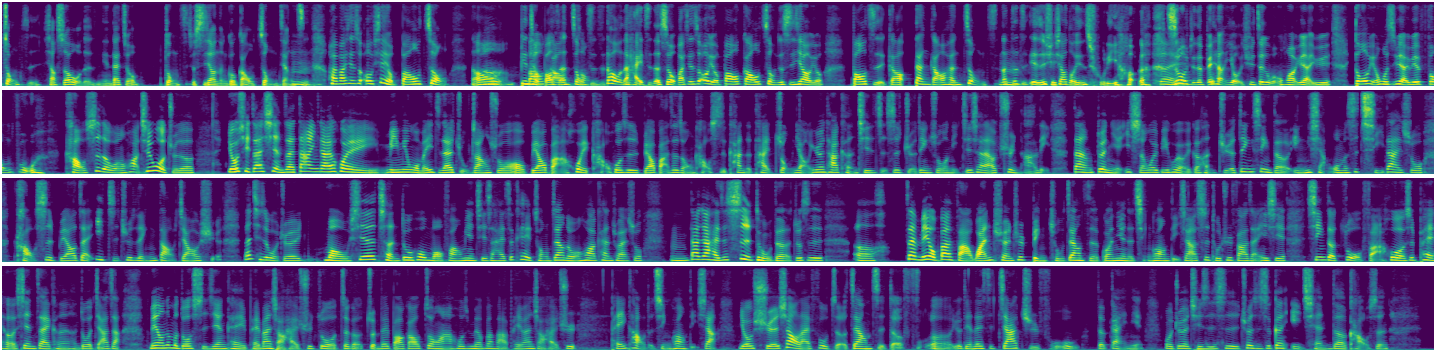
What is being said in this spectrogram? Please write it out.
种子，小时候我的年代只有。粽子就是要能够高粽这样子，嗯、后来发现说哦，现在有包粽，然后变成有包子和粽子。直到我的孩子的时候，我发现说哦，有包高粽，就是要有包子、糕蛋糕和粽子。嗯、那这也是学校都已经处理好了，对所以我觉得非常有趣，这个文化越来越多元，或是越来越丰富。考试的文化，其实我觉得，尤其在现在，大家应该会明明我们一直在主张说，哦，不要把会考或是不要把这种考试看得太重要，因为它可能其实只是决定说你接下来要去哪里，但对你的一生未必会有一个很决定性的影响。我们是期待说考试不要再一直去领导教学，但其实我觉得某些程度或某方面，其实还是可以从这样的文化看出来说，嗯，大家还是试图的，就是呃。在没有办法完全去摒除这样子的观念的情况底下，试图去发展一些新的做法，或者是配合现在可能很多家长没有那么多时间可以陪伴小孩去做这个准备报高中啊，或是没有办法陪伴小孩去陪考的情况底下，由学校来负责这样子的服呃，有点类似加值服务的概念，我觉得其实是确实是跟以前的考生。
